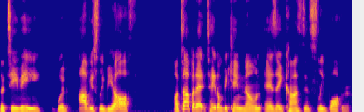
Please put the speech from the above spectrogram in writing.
The TV would obviously be off. On top of that, Tatum became known as a constant sleepwalker.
